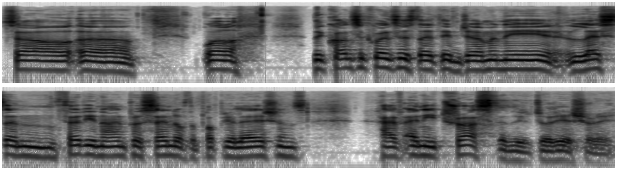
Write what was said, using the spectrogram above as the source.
So, uh, well, the consequence is that in Germany, less than 39% of the populations have any trust in the judiciary.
